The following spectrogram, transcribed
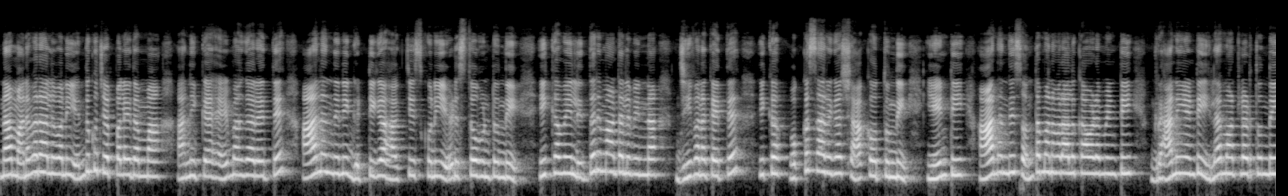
నా మనవరాలు అని ఎందుకు చెప్పలేదమ్మా? అని ఇక హేమ గారైతే ఆనందిని గట్టిగా హక్ చేసుకుని ఏడుస్తూ ఉంటుంది. ఇక వీళ్ళిద్దరి మాటలు విన్న జీవనకైతే ఇక ఒక్కసారిగా షాక్ అవుతుంది. ఏంటి? ఆనంది సొంత మనవరాలు కావడం ఏంటి? గ్రాని ఏంటి ఇలా మాట్లాడుతుంది?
